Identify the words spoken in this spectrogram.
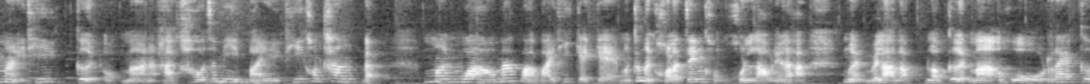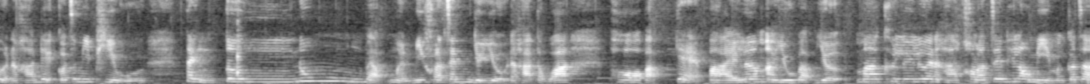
ใหม่ที่เกิดออกมานะคะ เขาจะมีใบที่ค่อนข้างแบบ มันวาวมากกว่าใบที่แก่ๆ มันก็เหมือนคอลลาเจนของคนเราเนี่ยแหละค่ะ เหมือนเวลาเราเราเกิดมาโอ้โห แรกเกิดนะคะ เด็กก็จะมีผิวแต่งตึงนุ่มแบบเหมือนมีคอลลาเจนเยอะๆนะคะ แต่ว่าพอแบบแก่ไปเริ่มอายุแบบเยอะมากขึ้นเรื่อยๆนะคะคอลลาเจนที่เรามีมันก็จะ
